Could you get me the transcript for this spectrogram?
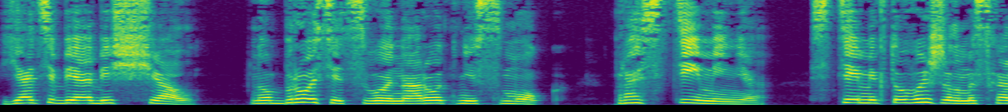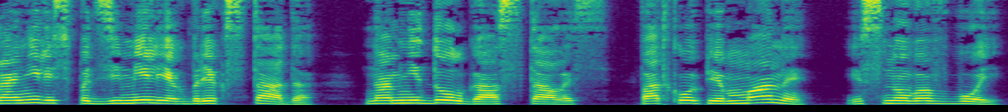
Я тебе обещал, но бросить свой народ не смог. Прости меня. С теми, кто выжил, мы схоронились в подземельях Брекстада. Нам недолго осталось. Подкопим маны и снова в бой.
